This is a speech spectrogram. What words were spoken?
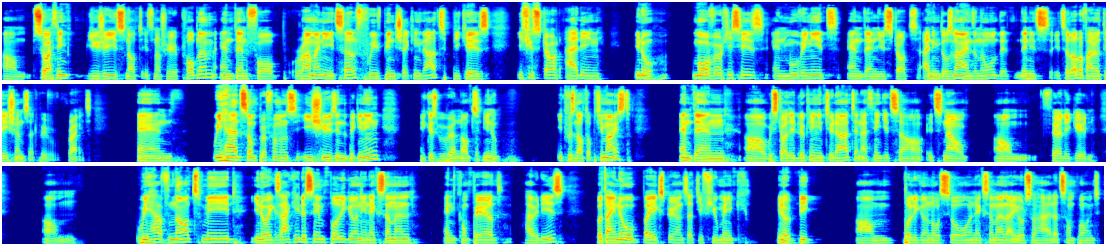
Um, so I think usually it's not it's not really a problem. And then for Ramani itself, we've been checking that because if you start adding, you know, more vertices and moving it, and then you start adding those lines and all that, then it's it's a lot of annotations that we write. And we had some performance issues in the beginning because we were not, you know, it was not optimized. And then uh, we started looking into that, and I think it's uh, it's now um, fairly good. Um, we have not made you know exactly the same polygon in XML and compared how it is, but I know by experience that if you make you know a big um, polygon also in XML, I also had at some point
